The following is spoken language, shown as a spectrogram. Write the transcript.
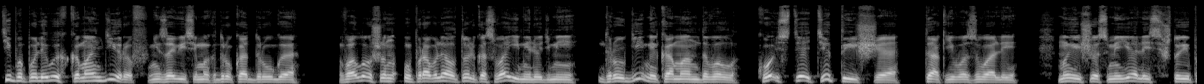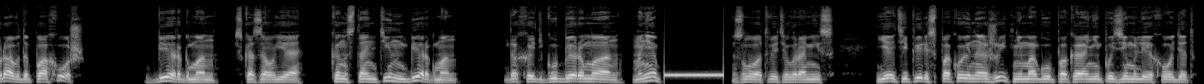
типа полевых командиров, независимых друг от друга. Волошин управлял только своими людьми, другими командовал Костя Тетыща, так его звали. Мы еще смеялись, что и правда похож. «Бергман», — сказал я, — «Константин Бергман». «Да хоть губерман, мне зло ответил Рамис. «Я теперь спокойно жить не могу, пока они по земле ходят».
